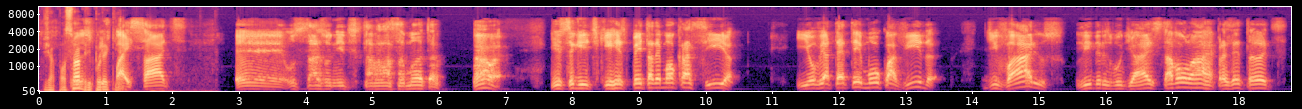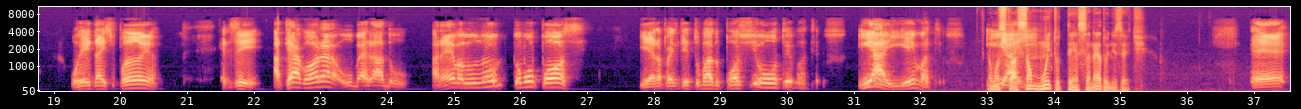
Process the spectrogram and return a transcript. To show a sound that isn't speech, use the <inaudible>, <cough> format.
Já posso abrir por aqui. Os sites. É, os Estados Unidos que estavam lá, Samanta. Não, é. E o seguinte, que respeita a democracia. E houve até temor com a vida de vários líderes mundiais estavam lá, representantes, o rei da Espanha. Quer dizer, até agora o Bernardo Arevalo não tomou posse. E era para ele ter tomado posse ontem, Matheus. E aí, hein, Matheus? É uma e situação aí? muito tensa, né, Donizete? É.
